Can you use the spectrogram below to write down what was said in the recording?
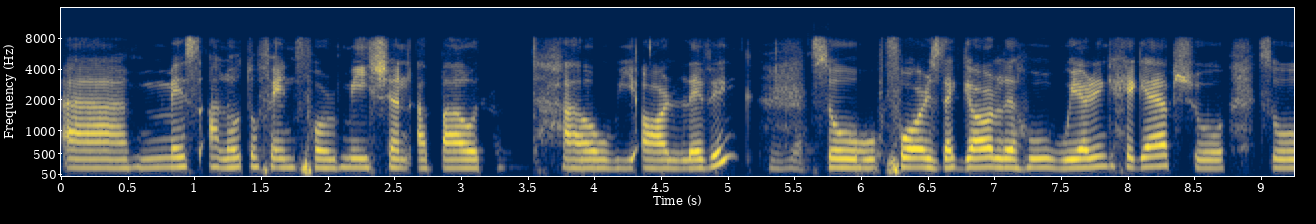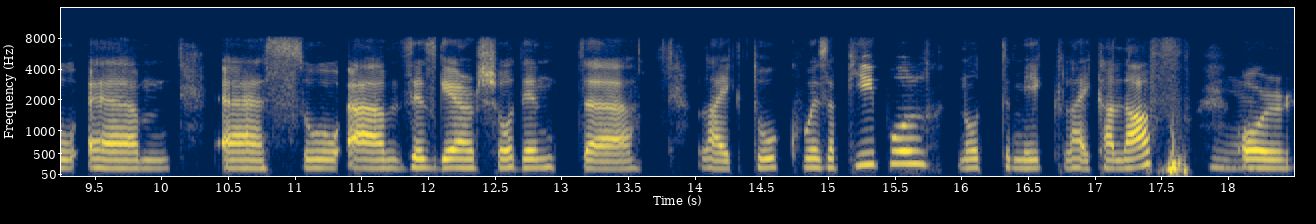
uh, miss a lot of information about how we are living. Yes. So for the girl who wearing hijab, so so um, uh, so um, this girl shouldn't uh, like talk with the people, not make like a laugh yeah. or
